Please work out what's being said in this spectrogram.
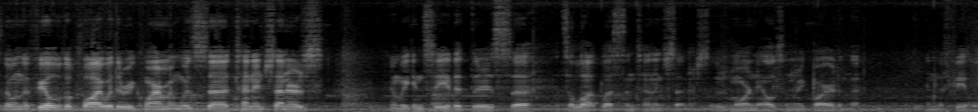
So in the field of the plywood, the requirement was uh, 10 inch centers, and we can see that there's uh, it's a lot less than 10 inch centers. So there's more nails than required in the in the field.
